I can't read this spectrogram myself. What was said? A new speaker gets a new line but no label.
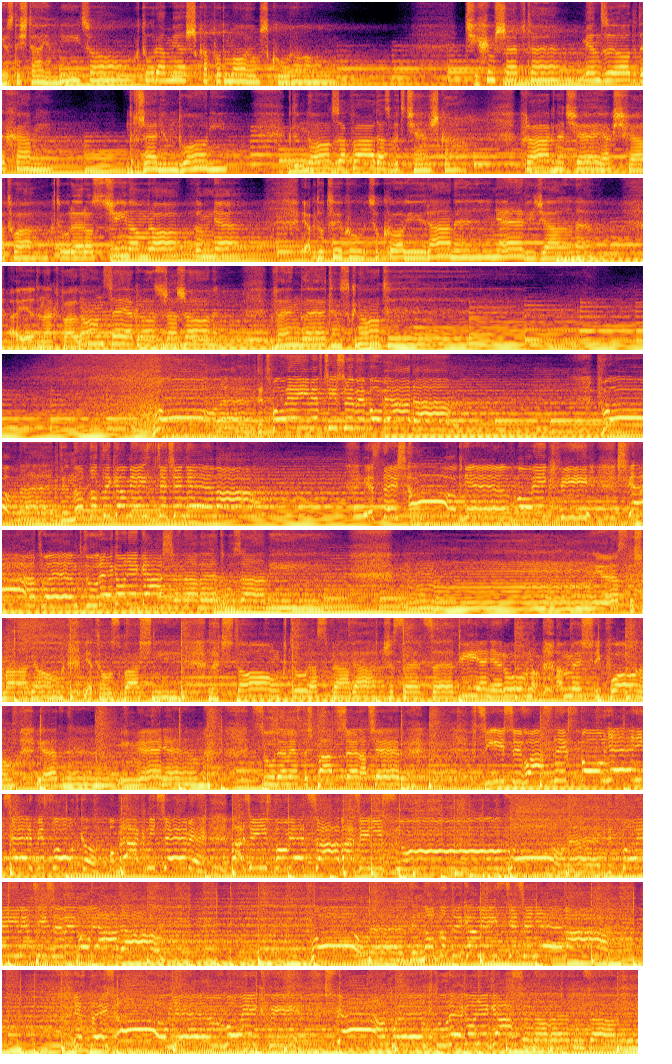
Jesteś tajemnicą, która mieszka pod moją skórą. Cichym szeptem między oddechami, drżeniem dłoni, gdy noc zapada zbyt ciężka. Pragnę Cię jak światła, które rozcina mrok we mnie, jak dotyku, co koi rany niewidzialne, a jednak palące jak rozżarzone węgle tęsknoty. Płonę, gdy Twoje imię w ciszy wypowiadam. Płonę, gdy noc dotyka miejsc, gdzie Cię nie ma. Jesteś łzami. Mm, Jesteś magią, nie tą z baśni, lecz tą, która sprawia, że serce bije nierówno, a myśli płoną jednym imieniem. Cudem jesteś, patrzę na ciebie w ciszy własnych wspomnień łzami.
